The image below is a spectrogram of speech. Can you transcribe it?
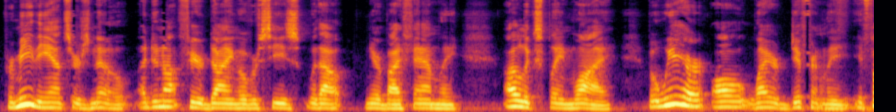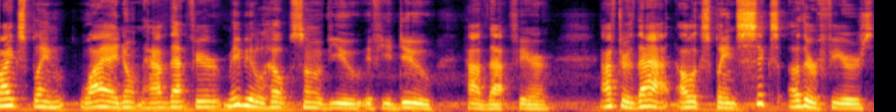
For me, the answer is no. I do not fear dying overseas without nearby family. I will explain why. But we are all wired differently. If I explain why I don't have that fear, maybe it'll help some of you if you do have that fear. After that, I'll explain six other fears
